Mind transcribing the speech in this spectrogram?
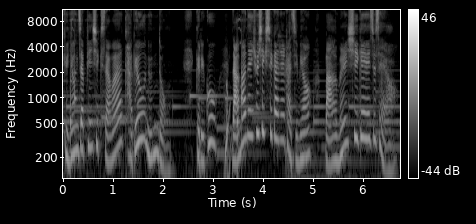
균형 잡힌 식사와 가벼운 운동, 그리고 나만의 휴식 시간을 가지며 마음을 쉬게 해주세요.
